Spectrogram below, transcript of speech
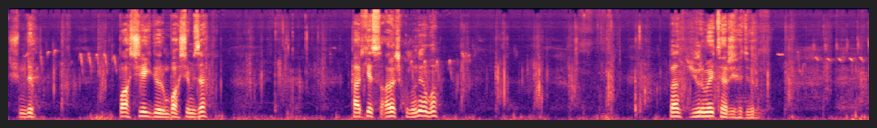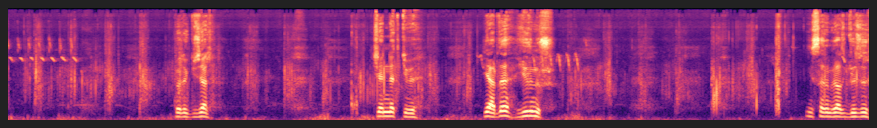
Şimdi bahçeye gidiyorum bahçemize. Herkes araç kullanıyor ama ben yürümeyi tercih ediyorum. Böyle güzel cennet gibi yerde yürünür. İnsanın biraz gözü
